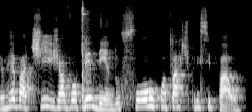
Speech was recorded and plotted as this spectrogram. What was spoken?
Eu rebati e já vou prendendo o forro com a parte principal.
